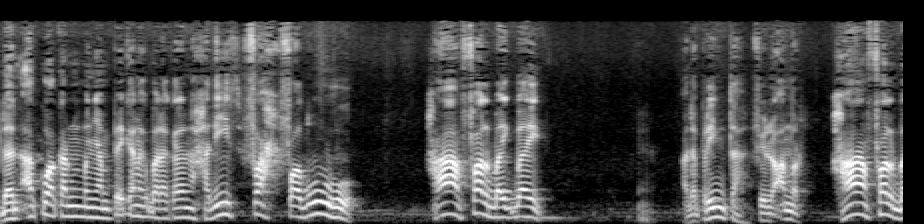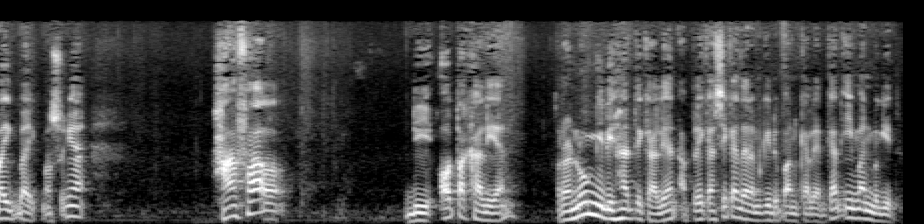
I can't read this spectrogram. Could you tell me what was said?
Dan aku akan menyampaikan kepada kalian hadis fahfaduhu. Hafal baik-baik. Ada perintah, fil amr. Hafal baik-baik. Maksudnya, hafal di otak kalian, renungi di hati kalian, aplikasikan dalam kehidupan kalian. Kan iman begitu.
